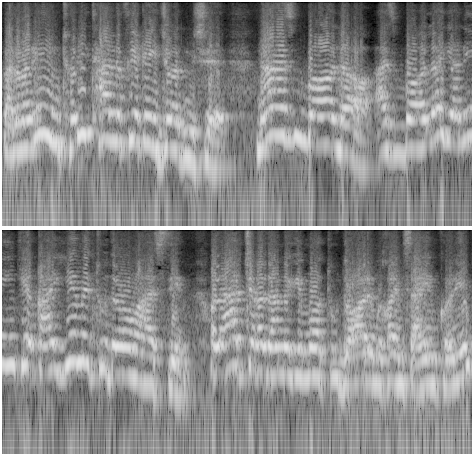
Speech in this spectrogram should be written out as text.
بنابراین اینطوری تلفیق ایجاد میشه. نه از بالا. از بالا یعنی اینکه قیم تو ما هستیم. حالا هر چقدر هم بگیم ما تو رو می‌خوایم سعیم کنیم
